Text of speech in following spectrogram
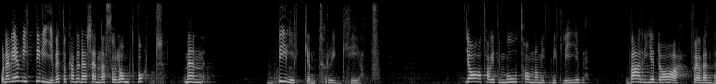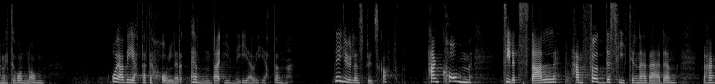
Och när vi är mitt i livet då kan det där kännas så långt bort. Men vilken trygghet! Jag har tagit emot honom i mitt liv. Varje dag får jag vända mig till honom. Och jag vet att det håller ända in i evigheten. Det är julens budskap. Han kom till ett stall, han föddes hit till den här världen. För han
